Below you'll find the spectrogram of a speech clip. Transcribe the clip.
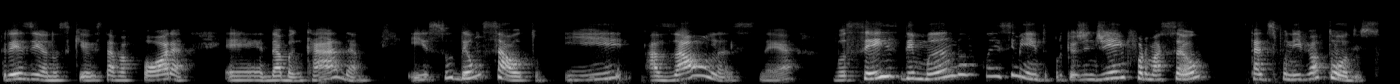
13 anos que eu estava fora é, da bancada, isso deu um salto. E as aulas, né, vocês demandam conhecimento, porque hoje em dia a informação está disponível a todos.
